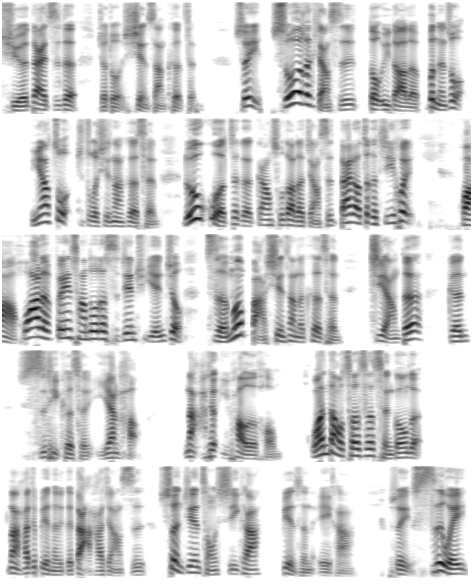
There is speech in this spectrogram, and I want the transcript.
取而代之的叫做线上课程，所以所有的讲师都遇到了不能做，你要做就做线上课程。如果这个刚出道的讲师待到这个机会，花花了非常多的时间去研究怎么把线上的课程讲的跟实体课程一样好，那他就一炮而红，弯道超车成功的，那他就变成了一个大咖讲师，瞬间从 C 咖变成了 A 咖。所以思维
